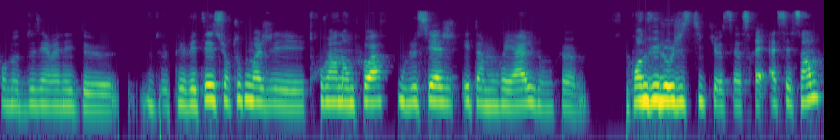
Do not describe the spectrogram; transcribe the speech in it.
pour notre deuxième année de, PVT. Surtout que moi, j'ai trouvé un emploi où le siège est à Montréal. Donc, euh, d'un point de vue logistique, ça serait assez simple.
